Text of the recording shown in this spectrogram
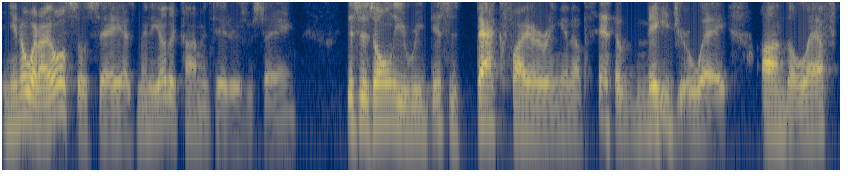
And you know what I also say, as many other commentators are saying, this is only re- this is backfiring in a, in a major way on the left,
